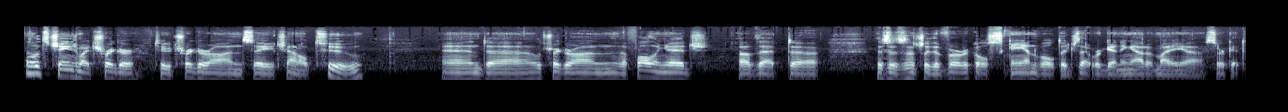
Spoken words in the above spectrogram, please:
And let's change my trigger to trigger on, say, channel 2 and uh, we'll trigger on the falling edge of that uh, this is essentially the vertical scan voltage that we're getting out of my uh, circuit.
